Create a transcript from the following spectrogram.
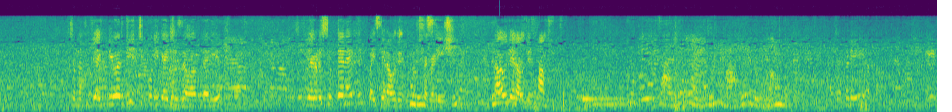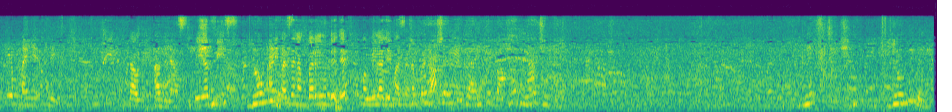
अच्छा मग तुझ्या एकटीवरती ही चिकू विकायची जबाबदारी आहे? तुझ्याकडे सुट्टे नाहीत ते पैसे राहू दे पुढील सगळे राहू दे राहू दे थांब. माझ्याकडे आता ए टी एम नाही आहे राहू दे. Pair fees. आणि माझा नंबर लिहून देते. मम्मीला दे माझा नंबर हा. Next station Dombivli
